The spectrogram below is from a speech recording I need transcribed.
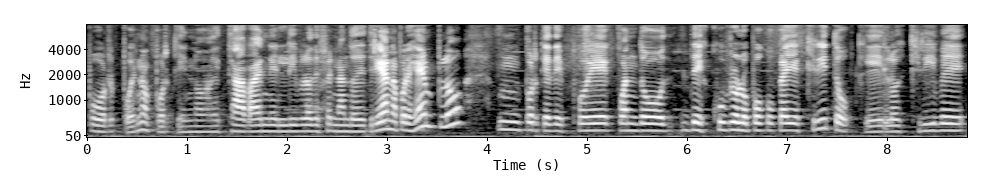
por bueno, porque no estaba en el libro de Fernando de Triana, por ejemplo, mm, porque después cuando descubro lo poco que hay escrito, que lo escribe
